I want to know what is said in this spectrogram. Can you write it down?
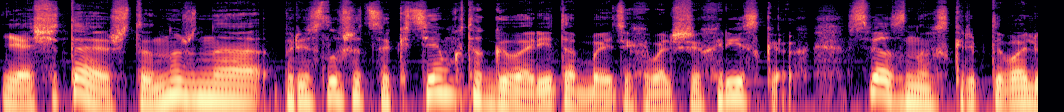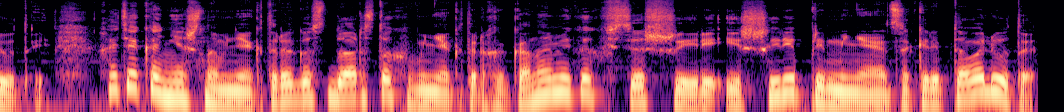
Я считаю, что нужно прислушаться к тем, кто говорит об этих больших рисках, связанных с криптовалютой. Хотя, конечно, в некоторых государствах, в некоторых экономиках все шире и шире применяются криптовалюты.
